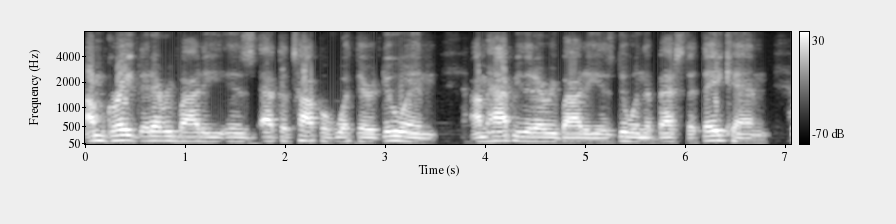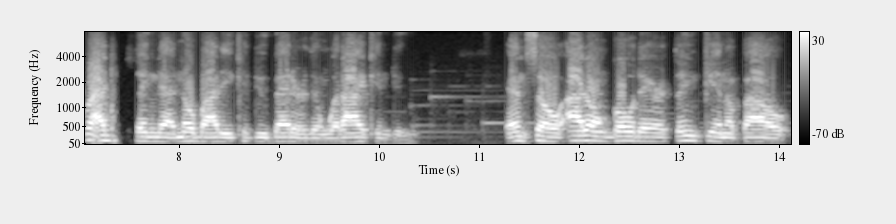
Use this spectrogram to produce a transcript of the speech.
I'm great that everybody is at the top of what they're doing. I'm happy that everybody is doing the best that they can. Right. I just think that nobody could do better than what I can do. And so I don't go there thinking about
